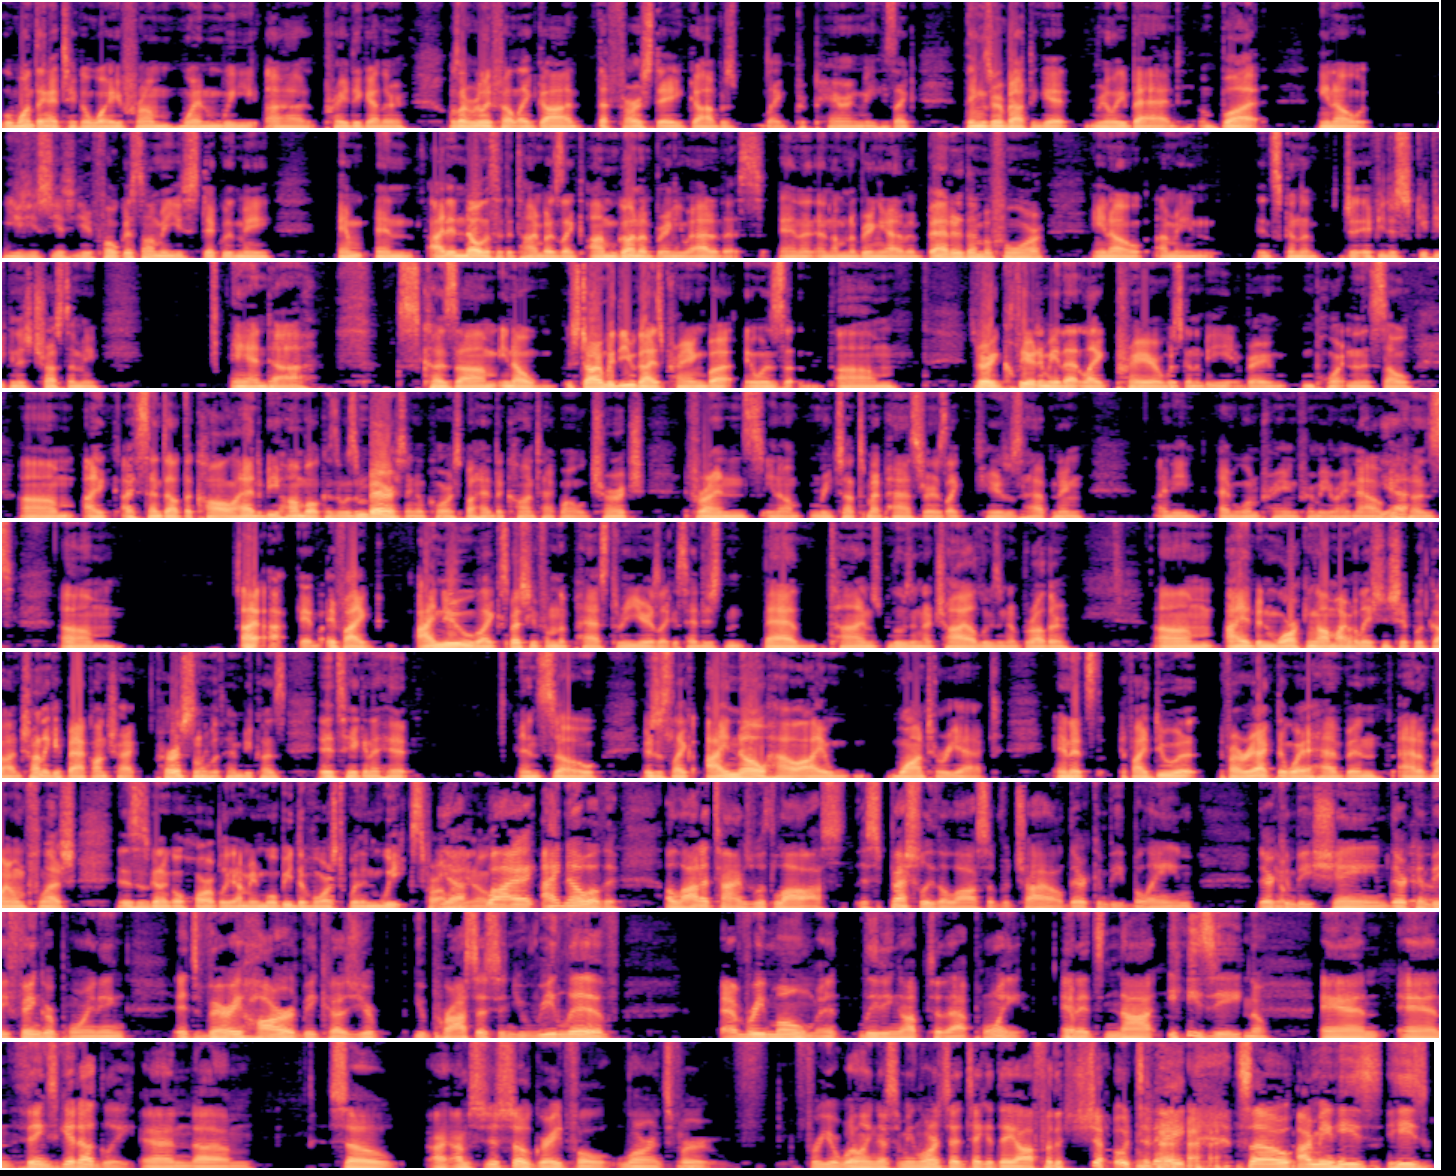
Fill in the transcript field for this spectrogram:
the one thing I take away from when we uh, prayed together was I really felt like God, the first day, God was like preparing me. He's like, things are about to get really bad, but you know, you just, you, you focus on me, you stick with me. And, and I didn't know this at the time, but it's like, I'm to bring you out of this and, and I'm to bring you out of it better than before. You know, I mean, it's to, if you just, if you can just trust in me. And, uh, cause, um, you know, started with you guys praying, but it was, um, it's very clear to me that like prayer was going to be very important in this. So, um, I, I sent out the call. I had to be humble because it was embarrassing, of course, but I had to contact my old church friends, you know, reach out to my pastors, like, here's what's happening. I need everyone praying for me right now Yeah. because, um, I, I, if- if I, I knew, like, especially from the past three years, like I said, just bad times, losing a child, losing a brother. Um, I had been working on my relationship with God, trying to get back on track personally with Him because it had taken a hit. And so it's just like, I know how I want to react. And it's, if I do it, if I react the way I have been out of my own flesh, this is going to go horribly. I mean, we'll be divorced within weeks, probably, yeah. you know. Well, I, I know of it. A lot of times with loss, especially the loss of a child, there can be blame, there Yep. can be shame, there can be finger pointing. It's very hard because you're you process and you relive every moment leading up to that point, and it's not easy. No. and and things get ugly, and um, so I, I'm just so grateful, Lawrence, for for your willingness. I mean, Lawrence had to take a day off for the show today. so, I mean, he's, he's,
